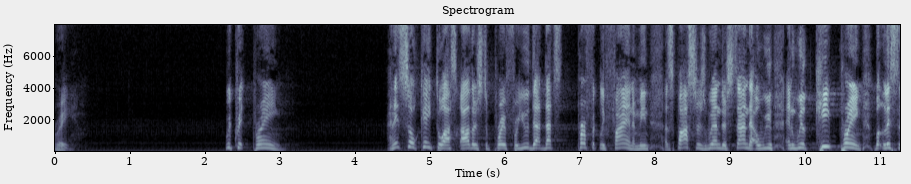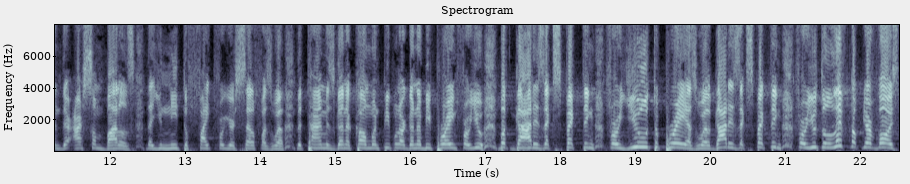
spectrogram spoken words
pray. We quit praying. And it's okay to ask others to pray for you. That, that's perfectly fine. I mean, as pastors, we understand that we, and we'll keep praying. But listen, there are some battles that you need to fight for yourself as well. The time is gonna come when people are gonna be praying for you, but God is expecting for you to pray as well. God is expecting for you to lift up your voice,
